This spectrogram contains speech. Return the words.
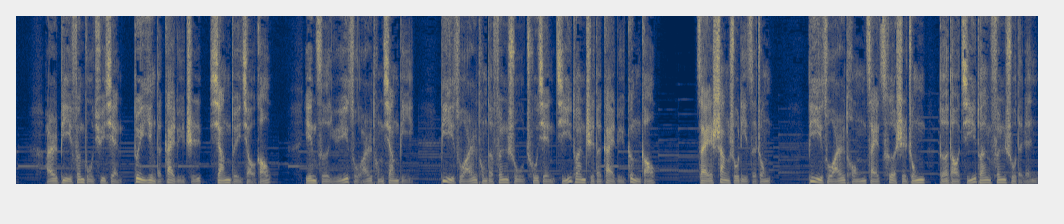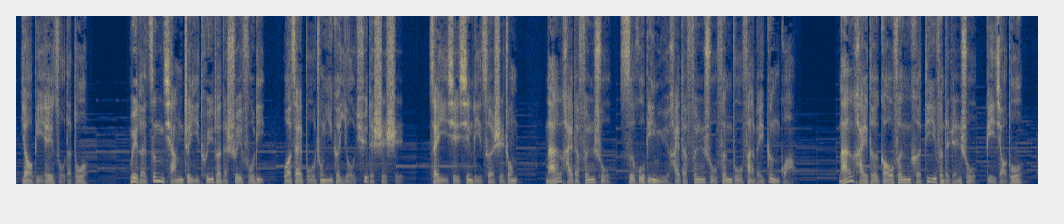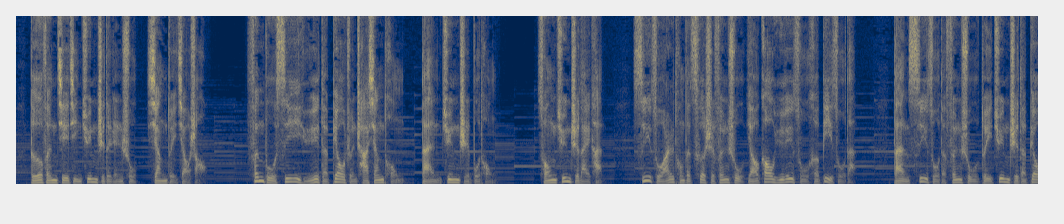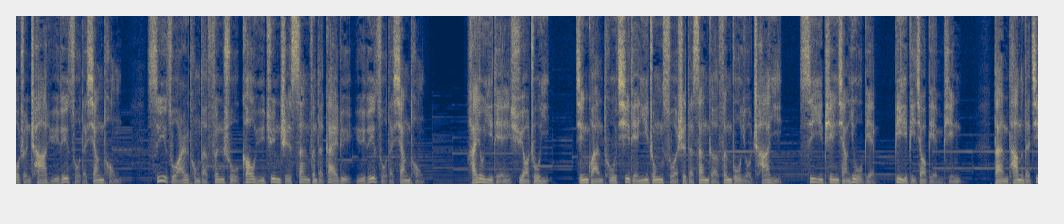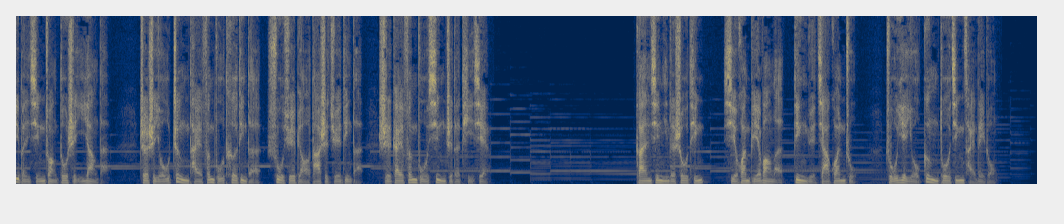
而 B 分布曲线对应的概率值相对较高，因此与一组儿童相比。B 组儿童的分数出现极端值的概率更高，在上述例子中，B 组儿童在测试中得到极端分数的人要比 A 组的多。为了增强这一推断的说服力，我再补充一个有趣的事实：在一些心理测试中，男孩的分数似乎比女孩的分数分布范围更广，男孩得高分和低分的人数比较多，得分接近均值的人数相对较少。分布 C 与 A 的标准差相同，但均值不同。从均值来看，C 组儿童的测试分数要高于 A 组和 B 组的，但 C 组的分数对均值的标准差与 A 组的相同。C 组儿童的分数高于均值三分的概率与 A 组的相同。还有一点需要注意，尽管图七点一中所示的三个分布有差异，C 偏向右边，B 比较扁平，但它们的基本形状都是一样的。这是由正态分布特定的数学表达式决定的，是该分布性质的体现。感谢您的收听，喜欢别忘了订阅加关注，主页有更多精彩内容。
